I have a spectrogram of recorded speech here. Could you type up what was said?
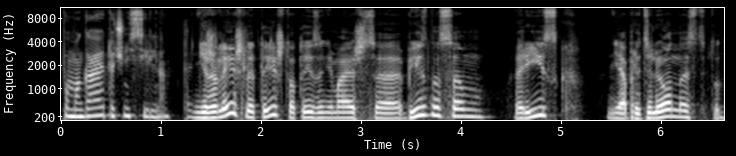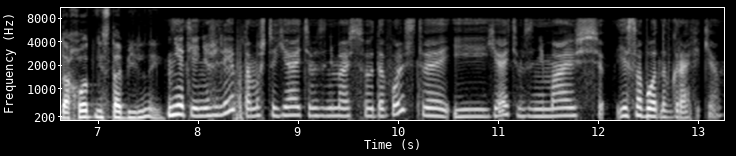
помогают очень сильно. Не жалеешь ли ты, что ты занимаешься бизнесом, риск, неопределенность, то доход нестабильный. Нет, я не жалею, потому что я этим занимаюсь в свое удовольствие, и я этим занимаюсь, я свободна в графике,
